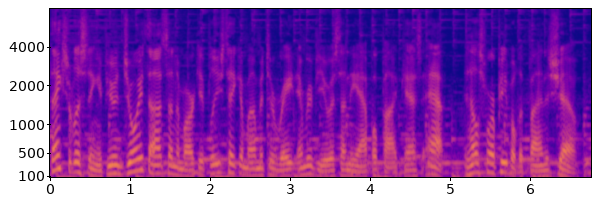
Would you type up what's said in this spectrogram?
Thanks for listening. If you enjoy Thoughts on the Market, please take a moment to rate and review us on the Apple Podcast app. It helps more people to find the show.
